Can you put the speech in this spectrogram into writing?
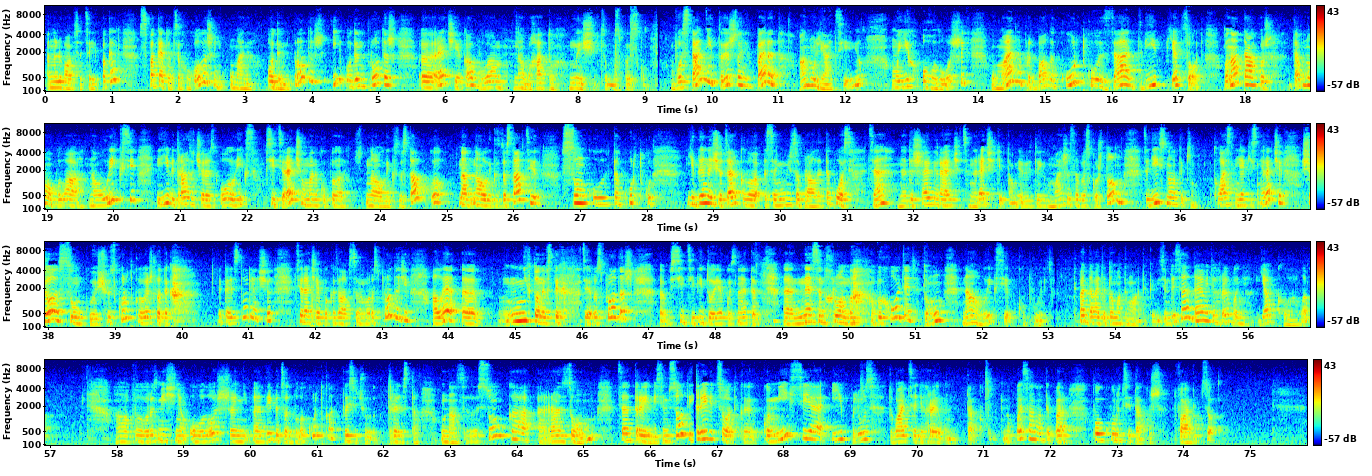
анулювався цей пакет. З пакету цих оголошень у мене один продаж і один продаж е, речі, яка була набагато нижче в цьому списку. В останній тиждень перед ануляцією моїх оголошень у мене придбали куртку за 2500. Вона також давно була на OLX, її відразу через OLX. Всі ці речі у мене купила на OLX доставку, на, на OLX доставці сумку та куртку. Єдине, що дзеркало самі забрали. Так ось, це не дешеві речі, це не речі, які там я віддаю майже за безкоштовно. Це дійсно такі класні, якісні речі. Що з сумкою, що з курткою вийшла така, така історія, що ці речі я показала в своєму розпродажі, але е, ніхто не встиг цей розпродаж. Е, Всі ці відео якось, знаєте, е, не синхронно виходять, тому на Олексі купують. Тепер давайте до математики. 89 гривень я вклала в розміщення оголошень. Е, 2500 була куртка, 1300 у нас сумка разом. Це 3800 і 3% комісія і плюс 20 гривень. Так, тут написано. Тепер по курці також 2%.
